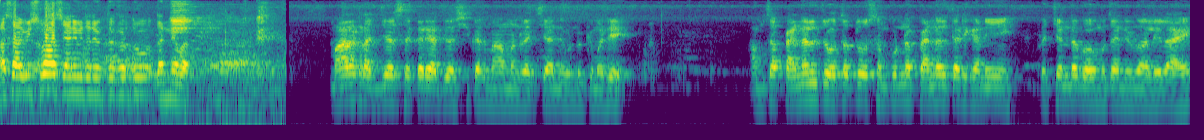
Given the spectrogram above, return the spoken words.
असा विश्वास या निमित्ताने व्यक्त करतो. धन्यवाद. महाराष्ट्र राज्य सहकारी आदिवासी विकास महामंडळाच्या निवडणुकीमध्ये आमचा पॅनल जो होता तो संपूर्ण पॅनल त्या ठिकाणी प्रचंड बहुमताने निवडून आलेला आहे.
